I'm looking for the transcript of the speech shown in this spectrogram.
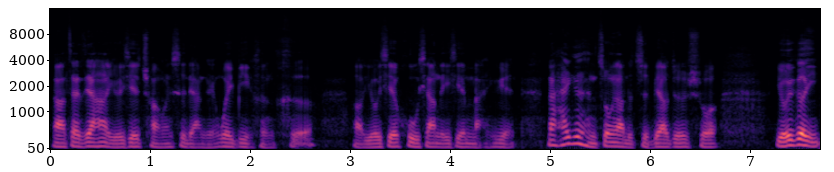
然后再加上有一些传闻是两个人未必很合啊，有一些互相的一些埋怨。那还有一个很重要的指标就是说，有一个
